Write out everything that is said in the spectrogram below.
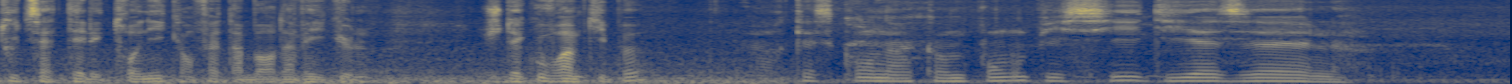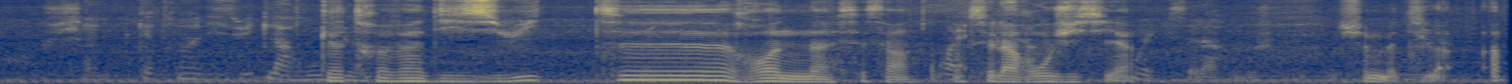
toute cette électronique en fait à bord d'un véhicule. Je découvre un petit peu. Alors qu'est-ce qu'on a comme pompe ici? Diesel. Shell 98, la rouge. 98 euh, Ron, c'est ça. Ouais, Donc c'est la ça. rouge ici. hein. Oui, c'est la rouge. Je vais me mettre là. Hop.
